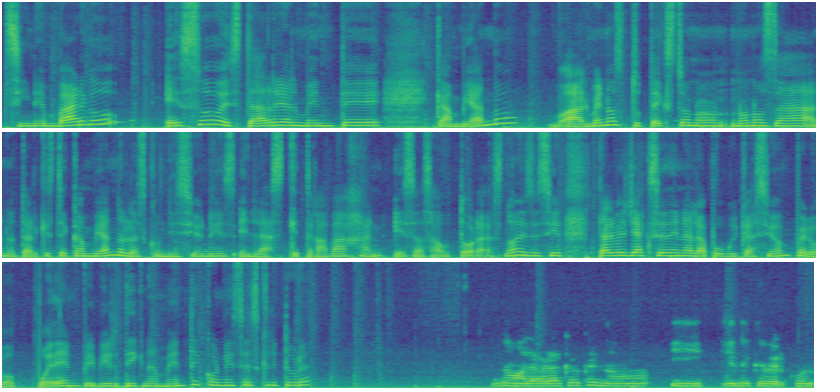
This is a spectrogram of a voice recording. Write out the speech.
sin embargo, ¿eso está realmente cambiando? Al menos tu texto no, no, nos da a notar que esté cambiando las condiciones en las que trabajan esas autoras, ¿no? Es decir, tal vez ya acceden a la publicación, pero ¿pueden vivir dignamente con esa escritura? No, la verdad creo que no, y tiene que ver con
